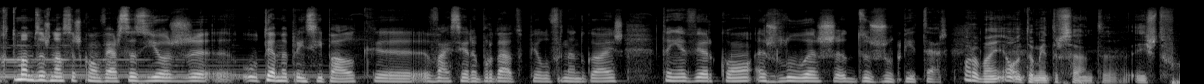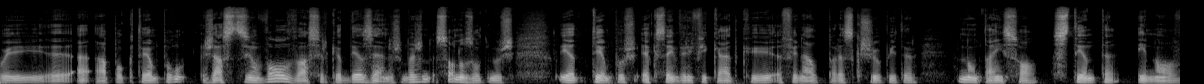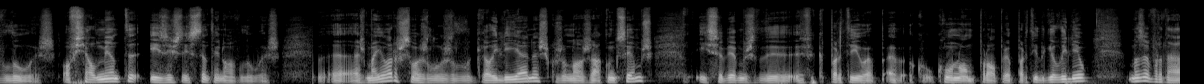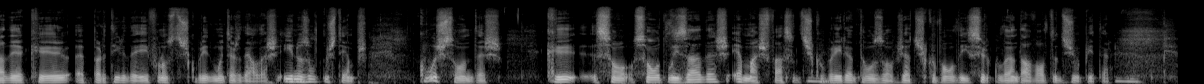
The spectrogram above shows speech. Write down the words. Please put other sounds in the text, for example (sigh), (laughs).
Retomamos as nossas conversas e hoje uh, o tema principal que vai ser abordado pelo Fernando Góes tem a ver com as luas de Júpiter. Ora bem, é um tema interessante. Isto foi uh, há, há, pouco tempo, já se desenvolve há cerca de 10 anos, mas só nos últimos uh, tempos é que se tem verificado que, afinal, parece que Júpiter não tem só 79 luas. Oficialmente existem 79 luas. Eh, as maiores são as luas galileanas, que nós já conhecemos e sabemos de, que partiu a, a, com o nome próprio a partir de Galileu, mas a verdade é que a partir daí foram-se descobrindo muitas delas. E nos últimos tempos, com as sondas que são, são utilizadas, é mais fácil descobrir então os objetos que vão ali circulando à volta de Júpiter.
